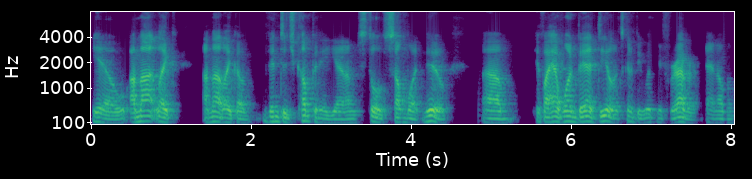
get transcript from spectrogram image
you know, I'm not like I'm not like a vintage company yet. I'm still somewhat new. Um, if I have one bad deal, it's going to be with me forever, and I'm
